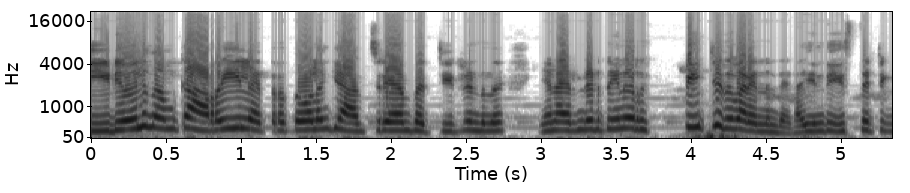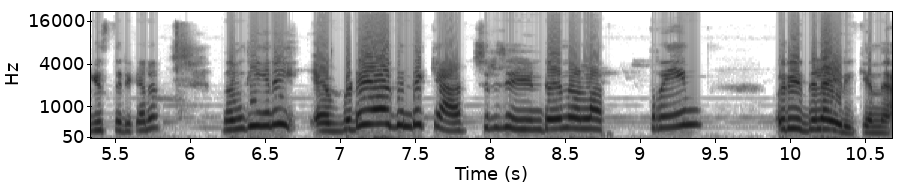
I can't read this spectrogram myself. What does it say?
വീഡിയോയിൽ നമുക്ക് അറിയില്ല എത്രത്തോളം ക്യാപ്ചർ ചെയ്യാൻ പറ്റിയിട്ടുണ്ടെന്ന്. ഞാൻ അതിന്റെ അടുത്ത് ഇങ്ങനെ റിപ്പീറ്റ് ചെയ്ത് പറയുന്നുണ്ട്. അതിന്റെ ഈസ്തെറ്റിക് ഈസ്തെറ്റിക് കാരണം നമുക്കിങ്ങനെ എവിടെയാ അതിന്റെ ക്യാപ്ചർ ചെയ്യേണ്ടതെന്നുള്ള അത്രയും ഒരു ഇതിലായിരിക്കുന്നത്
